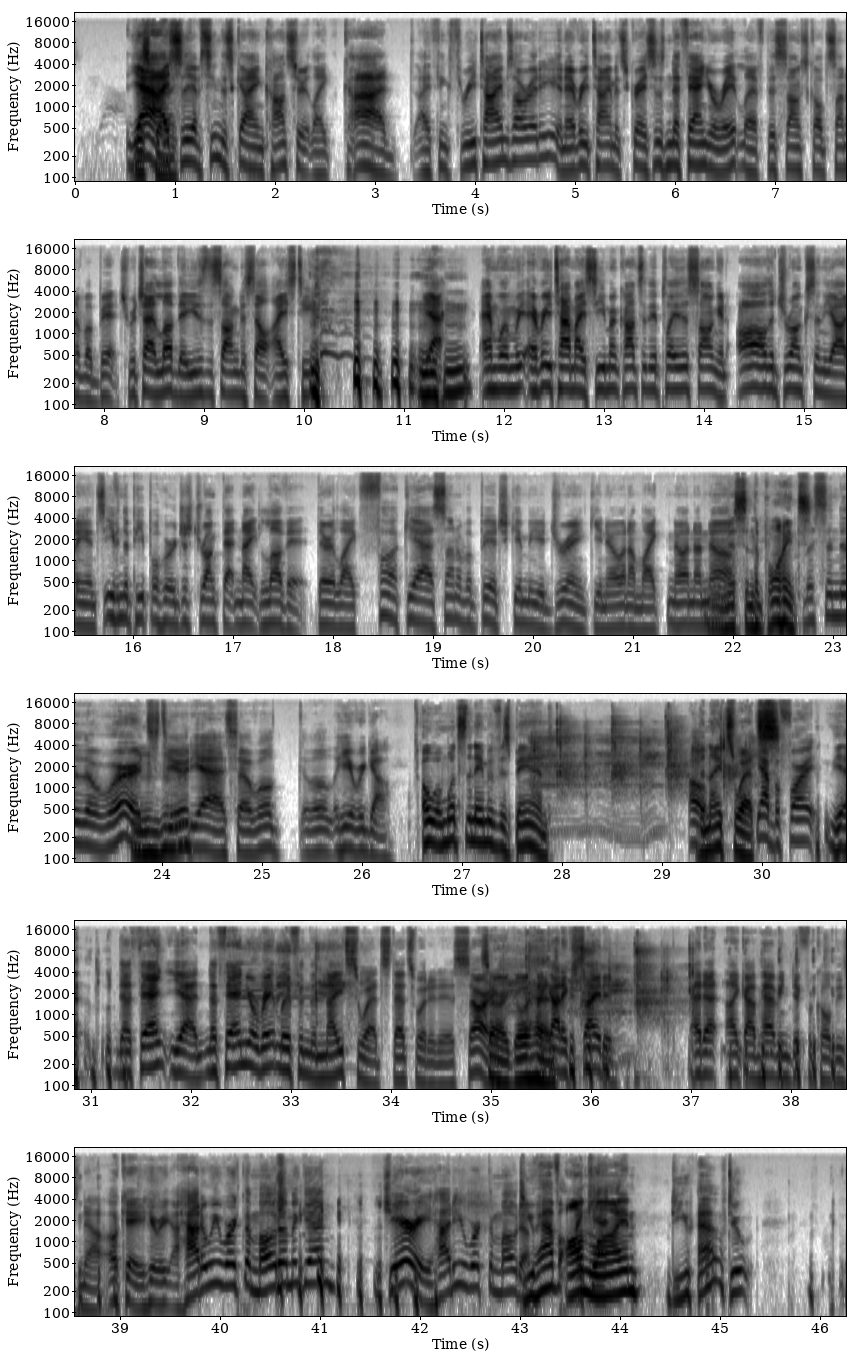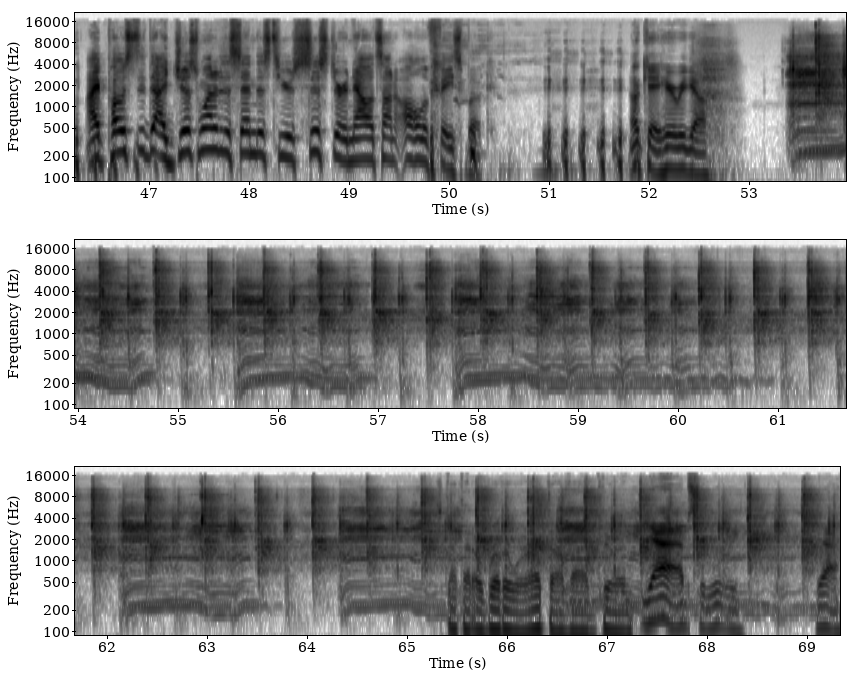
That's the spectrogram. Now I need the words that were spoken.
Yeah, I see. I've seen this guy in concert like God, I think three times already, and every time it's great. This is Nathaniel Rateliff. This song's called "Son of a Bitch," which I love. They use the song to sell iced tea. yeah, Mm-hmm. and when we every time I see him in concert, they play this song, and all the drunks in the audience, even the people who are just drunk that night, love it. They're like, "Fuck yeah, son of a bitch, give me a drink," you know. And I'm like, "No, no, You're no, missing the points. listen to the words, Mhm. dude." Yeah, so we'll, we'll here we go. Oh, and what's the name of his band? Oh, the Night Sweats. yeah. Before I, yeah. Nathan, yeah, Nathaniel Rateliff in the Night Sweats. That's what it is. Sorry. Sorry, go ahead. I got excited. I, like I'm having difficulties now. Okay, here we go. How do we work the modem again? Jerry, how do you work the modem? Do you have online? Do you have? Do I posted? I just wanted to send this to your sister. and Now it's on all of Facebook. okay, here we go. That Oh Brother We're Art Thou vibe to it. Yeah, absolutely. Yeah.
